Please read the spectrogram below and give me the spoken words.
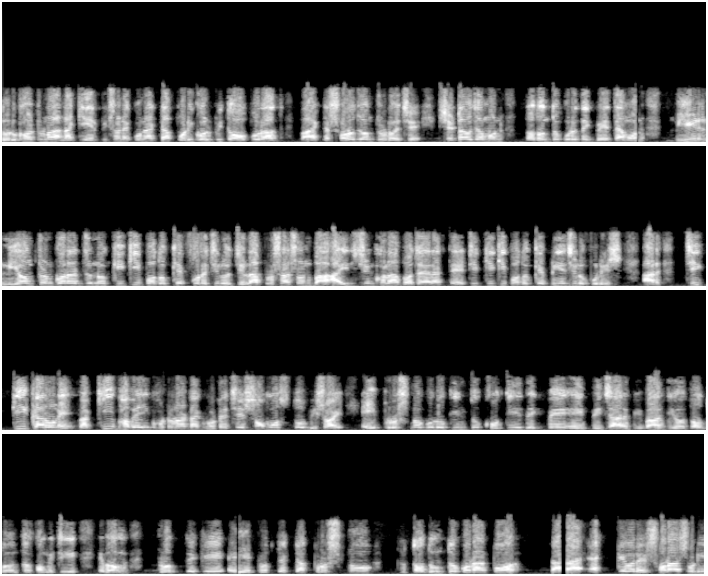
দুর্ঘটনা নাকি এর পিছনে কোনো একটা পরিকল্পিত অপরাধ বা একটা ষড়যন্ত্র রয়েছে, সেটাও যেমন তদন্ত করে দেখবে, তেমন ভিড় নিয়ন্ত্রণ করার জন্য কি কি পদক্ষেপ করেছিল জেলা প্রশাসন বা আইন শৃঙ্খলা বজায় রাখতে, ঠিক কি কি পদক্ষেপ নিয়েছিল পুলিশ, আর ঠিক কি কারণে বা কীভাবে এই ঘটনাটা ঘটেছে, সমস্ত বিষয়, এই প্রশ্নগুলো কিন্তু খতিয়ে দেখবে এই বিচার বিভাগীয় তদন্ত কমিটি এবং প্রত্যেকে এই প্রত্যেকটা প্রশ্ন তদন্ত করার পর তারা একেবারে সরাসরি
